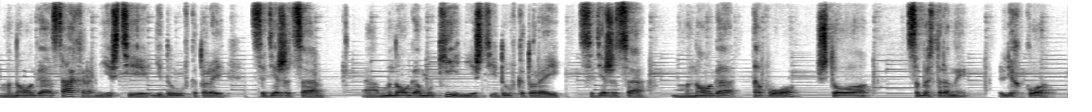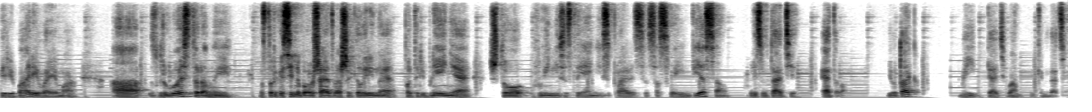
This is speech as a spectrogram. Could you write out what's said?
много сахара, не ешьте еду, в которой содержится а, много муки, не ешьте еду, в которой содержится много того, что, с одной стороны, легко перевариваемо, а с другой стороны, настолько сильно повышает ваше калорийное потребление, что вы не в состоянии справиться со своим весом в результате этого. И вот так мои 5 вам рекомендаций.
